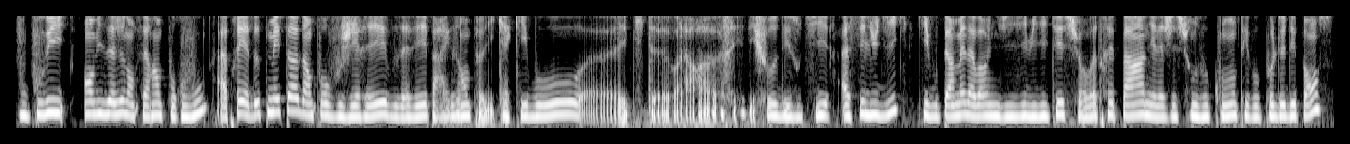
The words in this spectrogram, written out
vous pouvez envisager d'en faire un pour vous. Après, il y a d'autres méthodes hein, pour vous gérer. Vous avez par exemple les kakebo, les petites, voilà, c'est des choses, des outils assez ludiques qui vous permettent d'avoir une visibilité sur votre épargne et la gestion de vos comptes et vos pôles de dépenses.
